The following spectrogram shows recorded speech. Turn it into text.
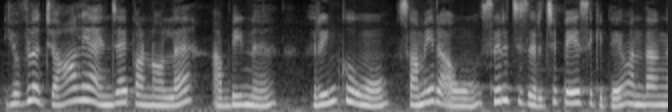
எவ்வளோ ஜாலியாக என்ஜாய் பண்ணோம்ல அப்படின்னு ரிங்குவும் சமீராவும் சிரித்து சிரித்து பேசிக்கிட்டே வந்தாங்க.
